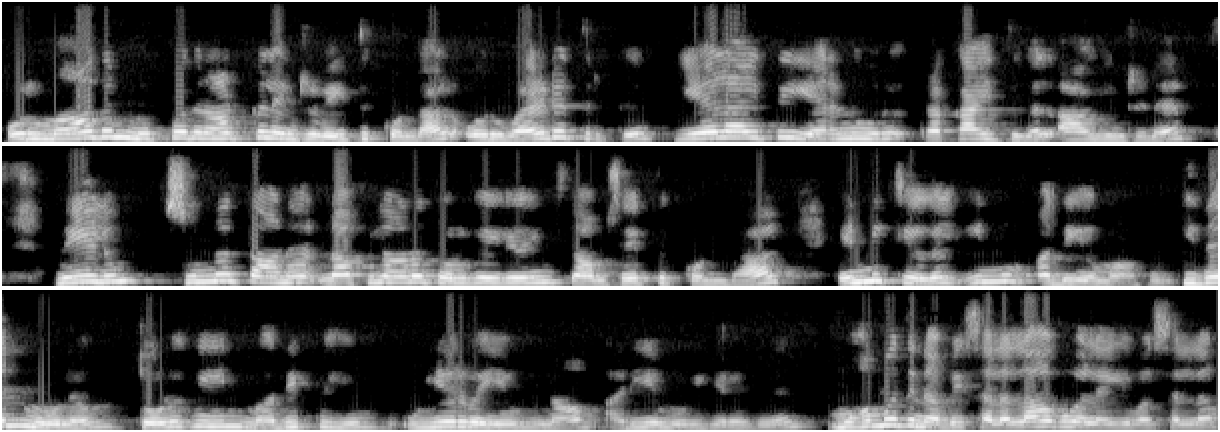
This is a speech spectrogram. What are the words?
ஒரு மாதம் முப்பது நாட்கள் என்று வைத்துக்கொண்டால் ஒரு வருடத்திற்கு ஏழாயிரத்தி இருநூறு ரக்காயத்துகள் ஆகின்றன. மேலும் சுண்ணத்தான நபிலான தொழுகைகளையும் நாம் சேர்த்துக் கொண்டால் எண்ணிக்கைகள் இன்னும் அதிகமாகும். இதன் மூலம் தொழுகையின் மதிப்பையும் உயர்வையும் நாம் அறிய முடிகிறது. முகமது நபி ஸல்லல்லாஹு அலைஹி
